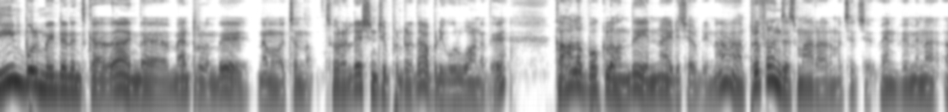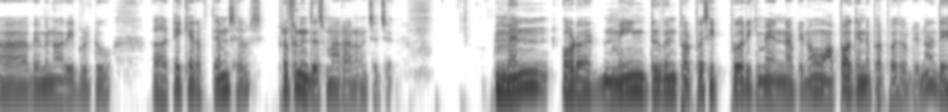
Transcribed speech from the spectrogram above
ஜீன் பூல் மெயின்டெனன்ஸ்க்காக தான் இந்த மேட்ரு வந்து நம்ம வச்சுருந்தோம். ஸோ ரிலேஷன்ஷிப்ன்றது அப்படி உருவானது. காலப்போக்கில் வந்து என்ன ஆயிடுச்சு அப்படின்னா ப்ரிஃபரன்சஸ் மாற ஆரம்பிச்சிச்சு. When women women are able to take care of themselves preferences மாற ஆரம்பிச்சிச்சு. மென்னோட மெயின் ட்ரிவன் பர்பஸ் இப்போ வரைக்குமே என்ன அப்படின்னா உன் அப்பாவுக்கு என்ன பர்பஸ் அப்படின்னா they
